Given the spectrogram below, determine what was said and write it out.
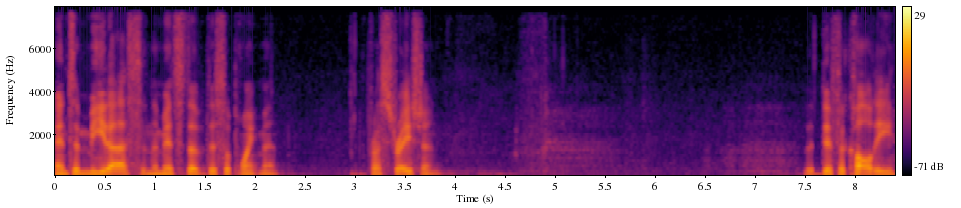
and to meet us in the midst of disappointment, frustration, the difficulty,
